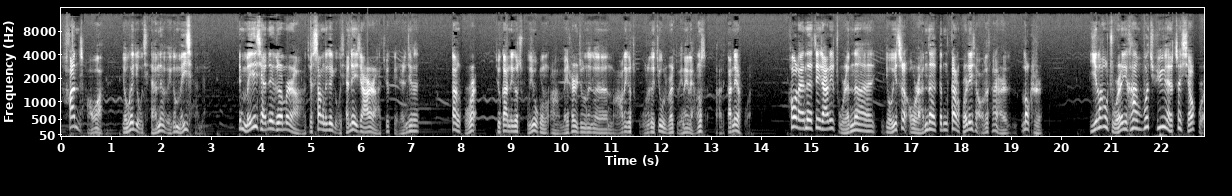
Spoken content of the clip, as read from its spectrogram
汉朝啊有个有钱的，有一个没钱的。没钱这哥们儿啊，就上这个有钱这家啊，就给人家干活，就干这个储旧工啊。没事就那个拿这个杵这个旧里边怼那粮食啊，干这活。后来呢，这家的主人呢，有一次偶然的跟干活这小子他俩唠嗑，一唠，主人一看，我去，这小伙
